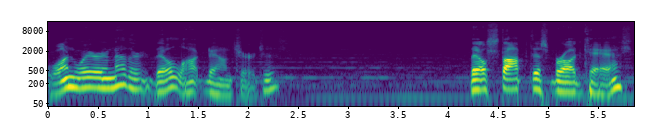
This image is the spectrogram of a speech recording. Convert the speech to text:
One way or another, they'll lock down churches. They'll stop this broadcast.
